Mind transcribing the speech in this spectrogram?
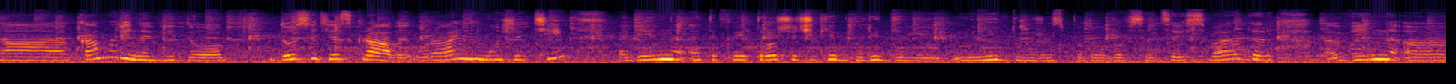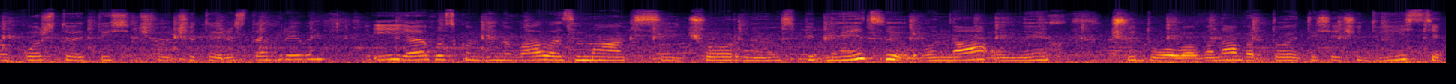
на камері на відео досить яскравий. У реальному житті він е, такий трошечки блідий. Мені дуже сподобався цей светр. Він е, коштує 1400 гривень. І я його скомбінувала з Максі чорною спідницею. Вона у них чудова. Вона вартує 1200.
